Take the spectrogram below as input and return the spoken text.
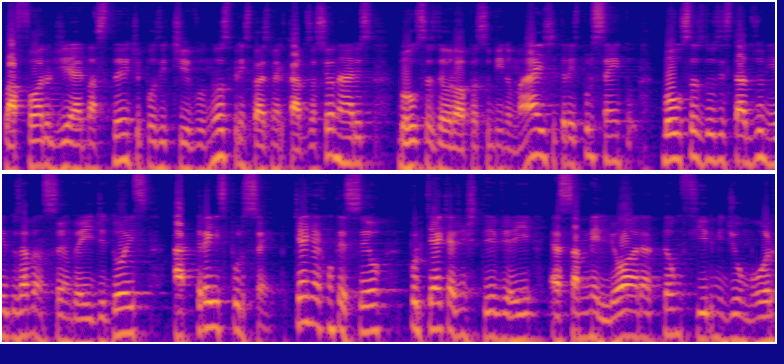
Lá fora o dia é bastante positivo nos principais mercados acionários, bolsas da Europa subindo mais de 3%, bolsas dos Estados Unidos avançando aí de 2 a 3%. O que é que aconteceu? Por que é que a gente teve aí essa melhora tão firme de humor,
